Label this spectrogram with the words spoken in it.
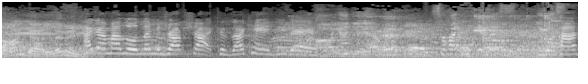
Mom got lemon. I got my little lemon drop shot because I can't do that. Huh?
